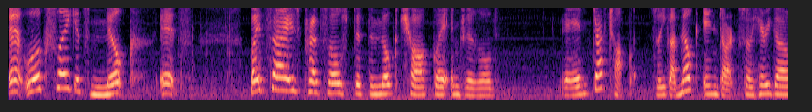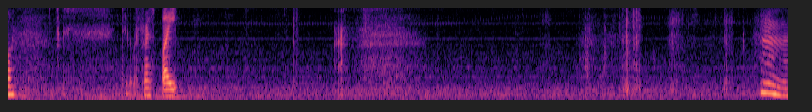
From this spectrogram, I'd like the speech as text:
It looks like it's milk. It's bite-sized pretzels dipped in milk chocolate and drizzled in dark chocolate. So you got milk and dark. So here we go. Take the first bite. Hmm.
